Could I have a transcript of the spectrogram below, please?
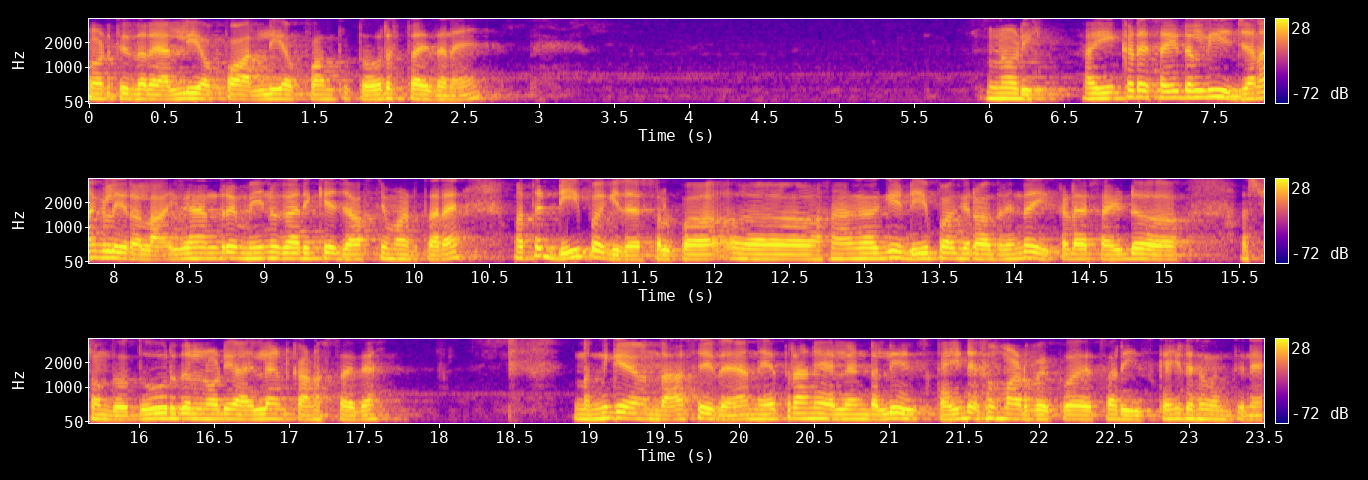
ನೋಡ್ತಿದ್ದಾರೆ ಅಲ್ಲಿ ಅಪ್ಪ ಅಲ್ಲಿ ಅಪ್ಪ ಅಂತ ತೋರಿಸ್ತಾ ಇದ್ದಾನೆ. ನೋಡಿ ಈ ಕಡೆ ಸೈಡಲ್ಲಿ ಜನಗಳಿರಲ್ಲ ಅಂದರೆ ಮೀನುಗಾರಿಕೆ ಜಾಸ್ತಿ ಮಾಡ್ತಾರೆ, ಮತ್ತು ಡೀಪಾಗಿದೆ ಸ್ವಲ್ಪ ಹಾಗಾಗಿ ಡೀಪಾಗಿರೋದ್ರಿಂದ ಈ ಕಡೆ ಸೈಡು ಅಷ್ಟೊಂದು ದೂರದಲ್ಲಿ ನೋಡಿ ಐಲ್ಯಾಂಡ್ ಕಾಣಿಸ್ತಾ ಇದೆ. ನನಗೆ ಒಂದು ಆಸೆ ಇದೆ, ನೇತ್ರಾಣಿ ಐಲ್ಯಾಂಡಲ್ಲಿ ಸ್ಕೈ ಡೈವ್ ಮಾಡಬೇಕು ಸಾರಿ ಸ್ಕೈ ಡೈವ್ ಅಂತೀನಿ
